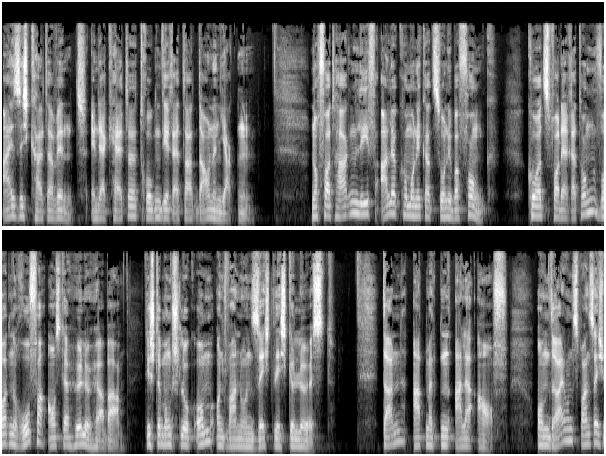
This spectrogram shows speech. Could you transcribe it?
eisig kalter Wind. In der Kälte trugen die Retter Daunenjacken. Noch vor Tagen lief alle Kommunikation über Funk. Kurz vor der Rettung wurden Rufe aus der Höhle hörbar. Die Stimmung schlug um und war nun sichtlich gelöst. Dann atmeten alle auf. Um 23.33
